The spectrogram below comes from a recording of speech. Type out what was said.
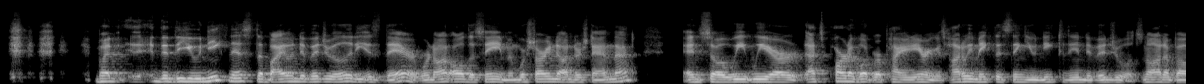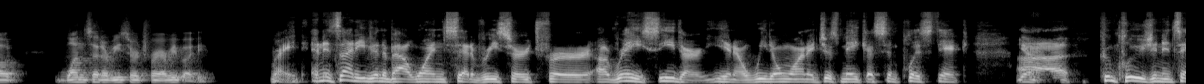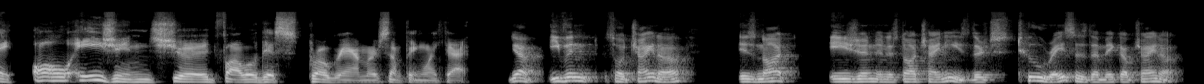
but the, the uniqueness, the bio-individuality is there. We're not all the same, and we're starting to understand that. And so we we are that's part of what we're pioneering is how do we make this thing unique to the individual? It's not about one set of research for everybody. Right. And it's not even about one set of research for a race either. You know, we don't want to just make a simplistic Yeah. uh, conclusion and say all Asians should follow this program or something like that. Yeah, even so, China is not Asian and it's not Chinese. There's two races that make up China,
